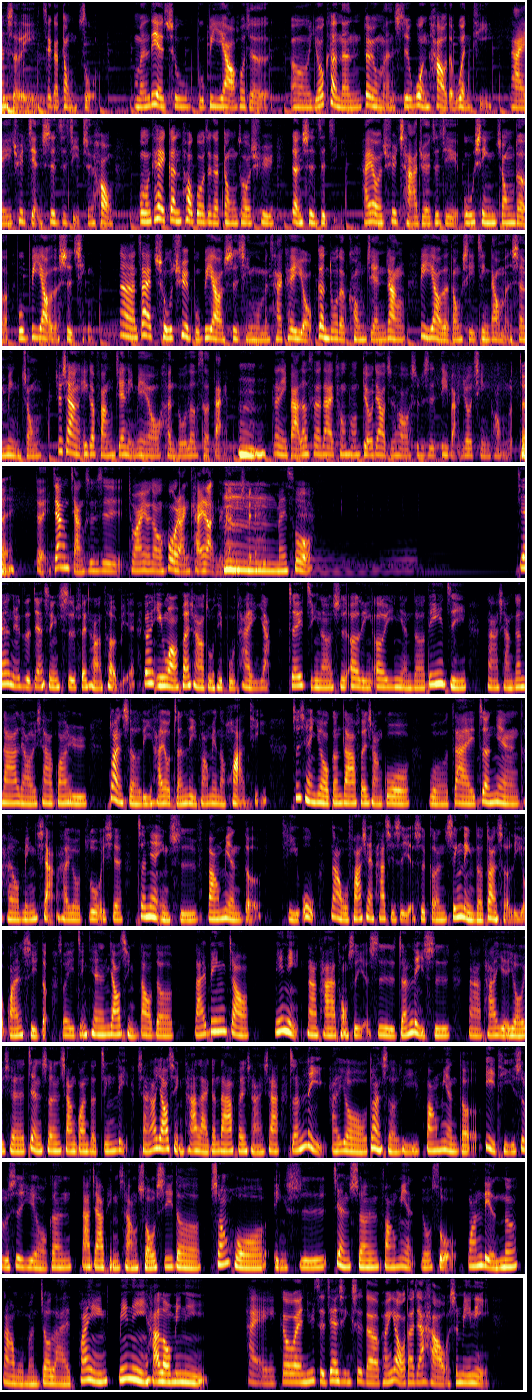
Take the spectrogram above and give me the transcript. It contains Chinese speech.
断舍离这个动作，我们列出不必要或者嗯有可能对我们是问号的问题，来去检视自己之后，我们可以更透过这个动作去认识自己，还有去察觉自己无形中的不必要的事情。那在除去不必要的事情，我们才可以有更多的空间，让必要的东西进到我们生命中。就像一个房间里面有很多垃圾袋，嗯，那你把垃圾袋通通丢掉之后，是不是地板就清空了？对，对，这样讲是不是突然有种豁然开朗的感觉？嗯，没错。今天女子健心室非常的特别，跟以往分享的主题不太一样。这一集呢是二零二一年的第一集，那想跟大家聊一下关于断舍离还有整理方面的话题。之前也有跟大家分享过我在正念、还有冥想、还有做一些正念饮食方面的体悟。那我发现它其实也是跟心灵的断舍离有关系的，所以今天邀请到的来宾叫 Mini，那他同时也是整理师，那他也有一些健身相关的经历，想要邀请他来跟大家分享一下整理还有断舍离方面的议题，是不是也有跟大家平常熟悉的生活、饮食、健身方面有所关联呢？那我们就来欢迎 Mini，Hello Mini，嗨，各位女子健行室的朋友，大家好，我是 Mini。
